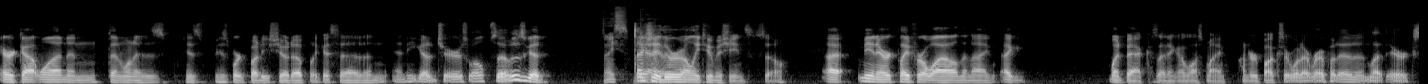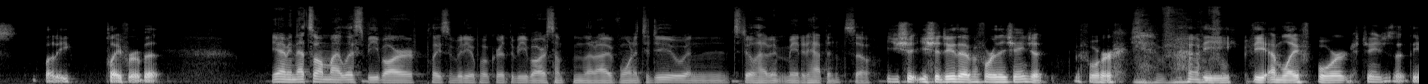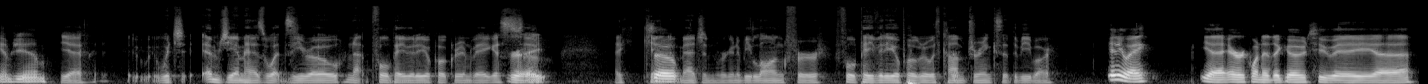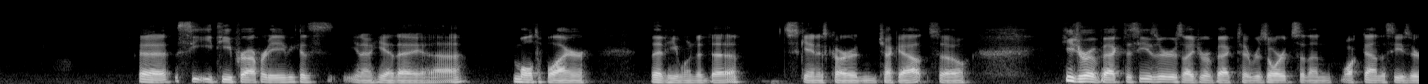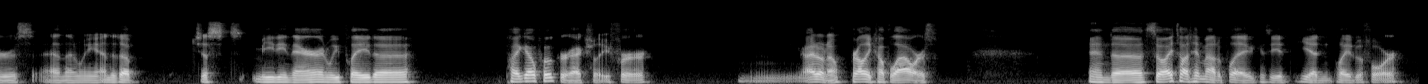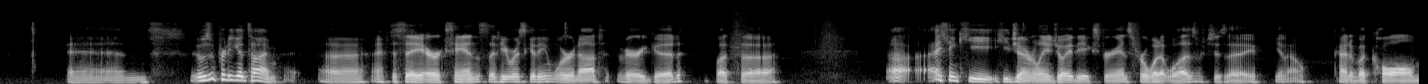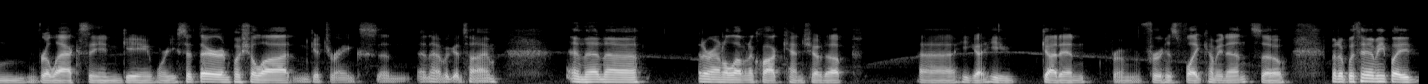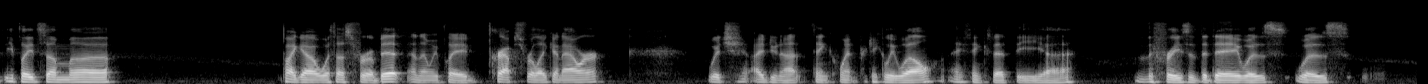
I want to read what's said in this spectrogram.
Eric got one, and then one of his his, his work buddies showed up, like I said, and, and he got a chair as well. So it was good. Nice. Actually, Yeah. there were only two machines, so uh, me and Eric played for a while, and then I, I went back because I think I lost my hundred bucks or whatever I put in, and let Eric's buddy play for a bit. Yeah, I mean that's on my list. B bar, play some video poker at the B bar, something that I've wanted to do and still haven't made it happen. So You should you should do that before they change it. Before the the M Life Borg changes at the MGM. yeah, which MGM has what zero not full pay video poker in Vegas. Right. So I can't So- imagine we're going to be long for full pay video poker with comp drinks at the B bar. Anyway, yeah, Eric wanted to go to a, uh, a CET property because you know he had a uh, multiplier that he wanted to scan his card and check out. So he drove back to Caesars. I drove back to Resorts and then walked down to Caesars, and then we ended up just meeting there and we played uh, Pai Gow poker actually for mm, I don't know, probably a couple hours. And uh, so I taught him how to play because he had, he hadn't played before, and it was a pretty good time. Uh, I have to say, Eric's hands that he was getting were not very good, but uh, uh, I think he he generally enjoyed the experience for what it was, which is a you know kind of a calm, relaxing game where you sit there and push a lot and get drinks and and have a good time. And then uh, at around eleven o'clock, Ken showed up. Uh, he got he got in from for his flight coming in. So met up with him. He played he played some uh, Pai Gow with us for a bit, and then we played craps for like an hour, which I do not think went particularly well. I think that the uh, the phrase of the day was was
